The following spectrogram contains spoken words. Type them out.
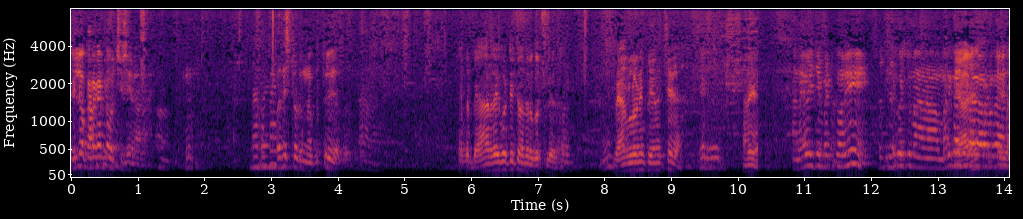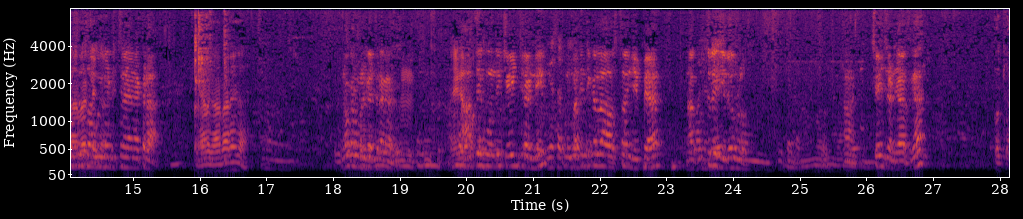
ఇల్లు ఒక అరగంట వచ్చేసే ప్రతిష్ఠుడు ఉన్నా గుర్తులేదు అసలు. పెద్ద బ్యానర్ కొట్టించి అందరూ గుర్తులేదు? బ్యానర్లోనే పేరు వచ్చేగా అదే. ఆ నైవేద్యం పెట్టుకొని ఇంటికి వచ్చి మన మరికాయ గారు కట్టించిన ఆయన ఎక్కడ? నౌకర్ మరికాయ గారు. ఆర్థిక ఉంది చేయించరండి. పదింటికల్లా వస్తామని చెప్పా. నాకు గుర్తులేదు ఈ ఆ, చేయించండి జాగ్రత్తగా. ఓకే.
